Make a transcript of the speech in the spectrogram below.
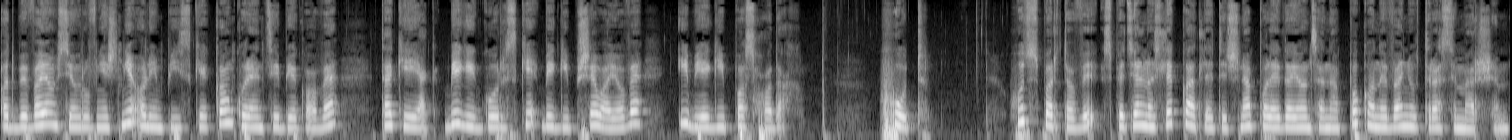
odbywają się również nieolimpijskie konkurencje biegowe, takie jak biegi górskie, biegi przełajowe i biegi po schodach. Chód. Chód sportowy, specjalność lekkoatletyczna polegająca na pokonywaniu trasy marszem.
